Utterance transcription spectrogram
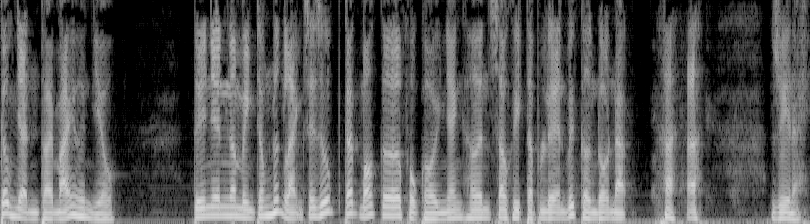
công nhận thoải mái hơn nhiều. Tuy nhiên ngâm mình trong nước lạnh sẽ giúp các bó cơ phục hồi nhanh hơn sau khi tập luyện với cường độ nặng. Ha ha. Duy này,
